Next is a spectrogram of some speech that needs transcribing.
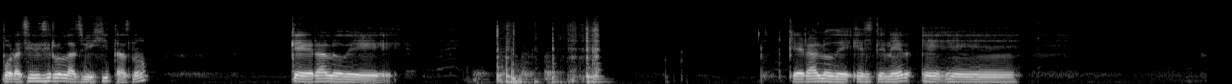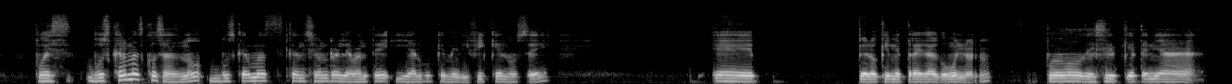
por así decirlo, las viejitas, ¿no? Que era lo de que era lo de el tener, eh, eh, pues buscar más cosas, ¿no? Buscar más canción relevante y algo que me edifique, no sé, eh, pero que me traiga algo bueno, ¿no? Puedo decir que tenía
